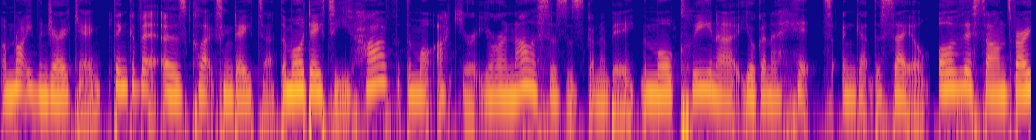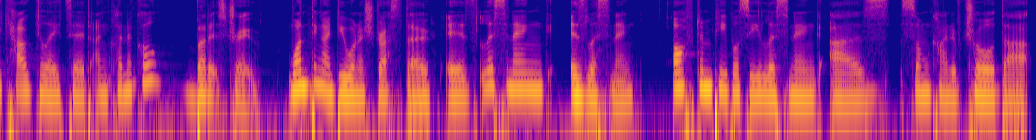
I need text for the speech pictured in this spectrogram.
I'm not even joking. Think of it as collecting data. The more data you have, the more accurate your analysis is going to be, the more cleaner you're going to hit and get the sale. All of this sounds very calculated and clinical, but it's true. One thing I do want to stress though is listening is listening. Often people see listening as some kind of chore that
